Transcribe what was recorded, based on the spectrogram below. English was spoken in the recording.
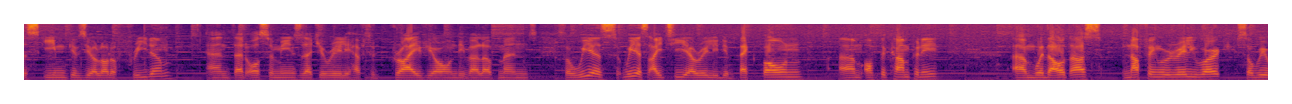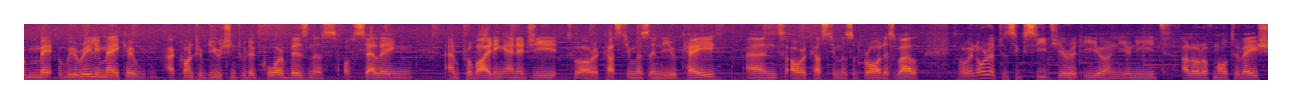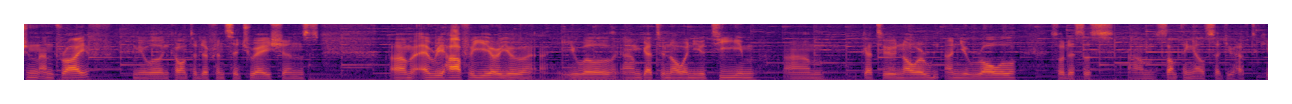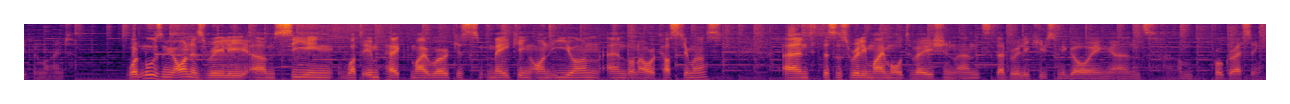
the scheme gives you a lot of freedom and that also means that you really have to drive your own development. So we as, we as IT are really the backbone um, of the company. Um, without us, nothing will really work. So we, we really make a, a contribution to the core business of selling and providing energy to our customers in the UK and our customers abroad as well. So in order to succeed here at E.ON, you need a lot of motivation and drive. You will encounter different situations. Um, every half a year you, you will um, get to know a new team, um, get to know a, a, new role. So this is um, something else that you have to keep in mind. What moves me on is really um, seeing what impact my work is making on E.ON and on our customers. And this is really my motivation and that really keeps me going and progressing.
